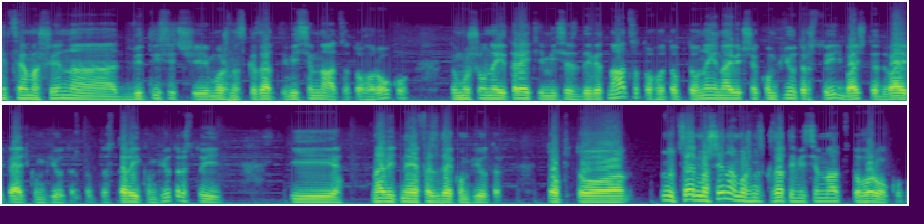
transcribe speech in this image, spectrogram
І це машина 2000, можна сказати, 18 року, тому що у неї третій місяць 19-го, тобто у неї навіть ще комп'ютер стоїть, бачите, 2,5 комп'ютер, тобто старий комп'ютер стоїть. І навіть не FSD комп'ютер. Тобто, ну, це машина, можна сказати, 18-го року.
